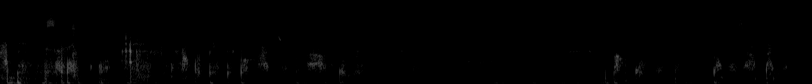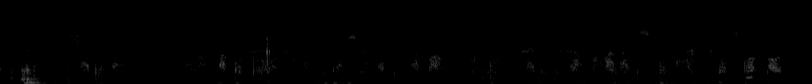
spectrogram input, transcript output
nakapimig sa lab ko. Hindi ako pwede pumasok sa kulot. Hmm. Ibang kulot na yung ibang usapan na dito na hindi masyado ng magulo. Many times ko na din namang narinig ang mga runs ko, mga chikas ko about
